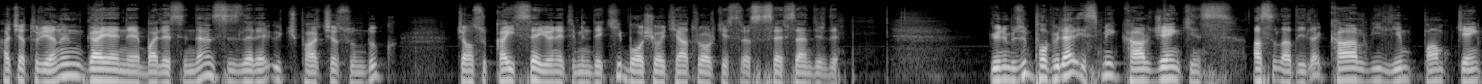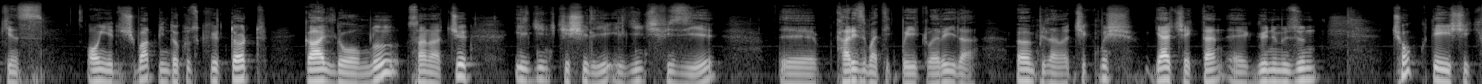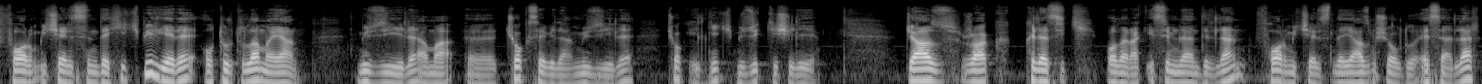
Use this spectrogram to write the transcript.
Haçaturya'nın Gayene balesinden sizlere 3 parça sunduk. Cansu Kayisse yönetimindeki Bolşoy Tiyatro Orkestrası seslendirdi. Günümüzün popüler ismi Carl Jenkins. Asıl adıyla Carl William Pump Jenkins. 17 Şubat 1944 Gal doğumlu sanatçı. İlginç kişiliği, ilginç fiziği, e, karizmatik bıyıklarıyla ön plana çıkmış. Gerçekten e, günümüzün çok değişik form içerisinde hiçbir yere oturtulamayan müziğiyle ama e, çok sevilen müziğiyle çok ilginç müzik kişiliği. Jazz, rock, klasik olarak isimlendirilen form içerisinde yazmış olduğu eserler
